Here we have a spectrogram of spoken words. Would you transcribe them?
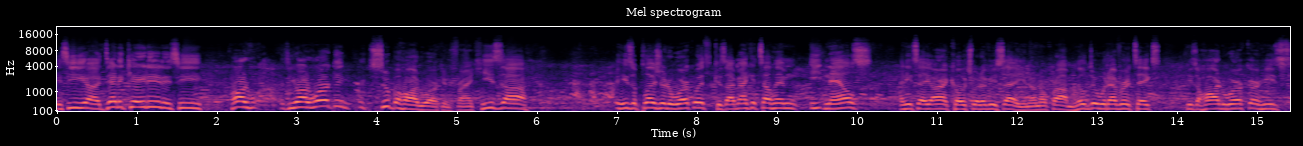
Is he uh, dedicated? Is he hard? Is he hard working? Super hard working, Frank. He's uh, he's a pleasure to work with because I, mean, I could tell him eat nails, and he'd say, "All right, coach, whatever you say, you know, no problem." He'll do whatever it takes. He's a hard worker. He's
